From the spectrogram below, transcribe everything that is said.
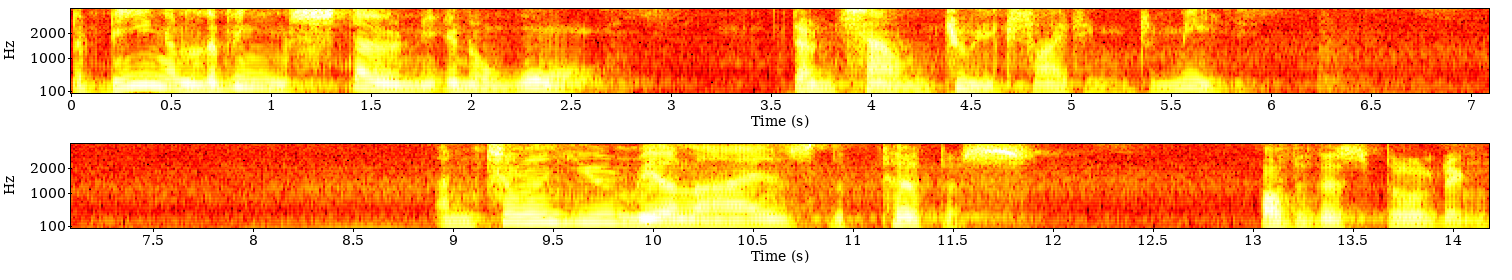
But being a living stone in a wall don't sound too exciting to me until you realize the purpose of this building.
